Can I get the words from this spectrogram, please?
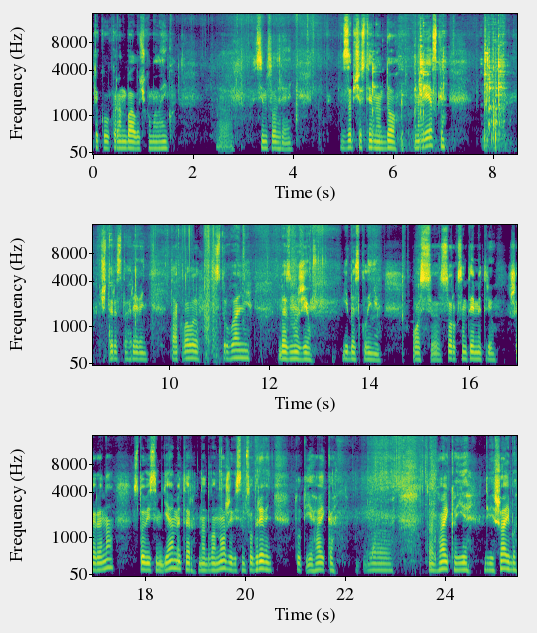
таку кранбалочку маленьку. Е, 700 гривень. Запчастина до навіски 400 гривень. Так, вали стругальні без ножів і без клинів. Ось е, 40 см ширина, 108 діаметр на два ножі, 800 гривень. Тут є гайка. Е, Так, гайка є, дві шайби.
